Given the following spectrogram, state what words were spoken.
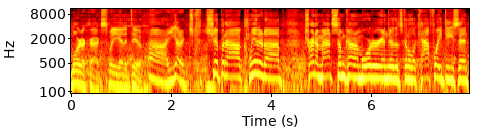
mortar cracks? What do you got to do? Uh, you got to ch- chip it out, clean it up, try to match some kind of mortar in there that's going to look halfway decent,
